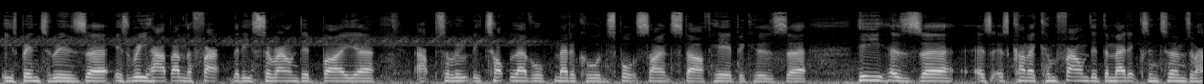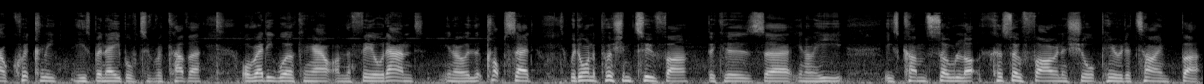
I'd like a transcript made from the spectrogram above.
he's been to his uh, his rehab, and the fact that he's surrounded by uh, absolutely top level medical and sports science staff here because. Uh, he has, uh, has, has kind of confounded the medics in terms of how quickly he's been able to recover, already working out on the field. And you know, Klopp said we don't want to push him too far because uh, you know he he's come so lo- so far in a short period of time, but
